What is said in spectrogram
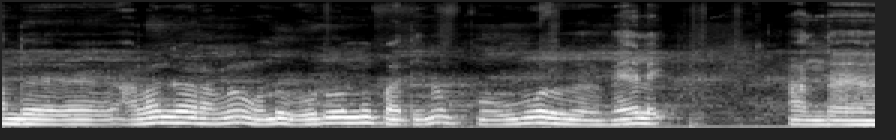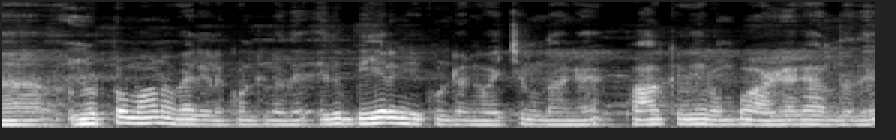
அந்த அலங்காரம்லாம் வந்து ஒரு ஒன்று பார்த்திங்கன்னா ஒவ்வொரு வேலை அந்த நுட்பமான வேலைகளை கொண்டுள்ளது. இது பீரங்கி கொண்டு அங்கே வச்சுருந்தாங்க. பார்க்கவே ரொம்ப அழகாக இருந்தது.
